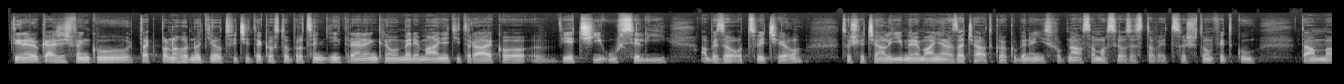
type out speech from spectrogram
ty nedokážeš venku tak plnohodnotně odcvičit jako 100% trénink, nebo minimálně ti to dá jako větší úsilí, aby ho odcvičil, což většina lidí minimálně na začátku jakoby není schopná sama si ho zestavit, což v tom fitku tam uh,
